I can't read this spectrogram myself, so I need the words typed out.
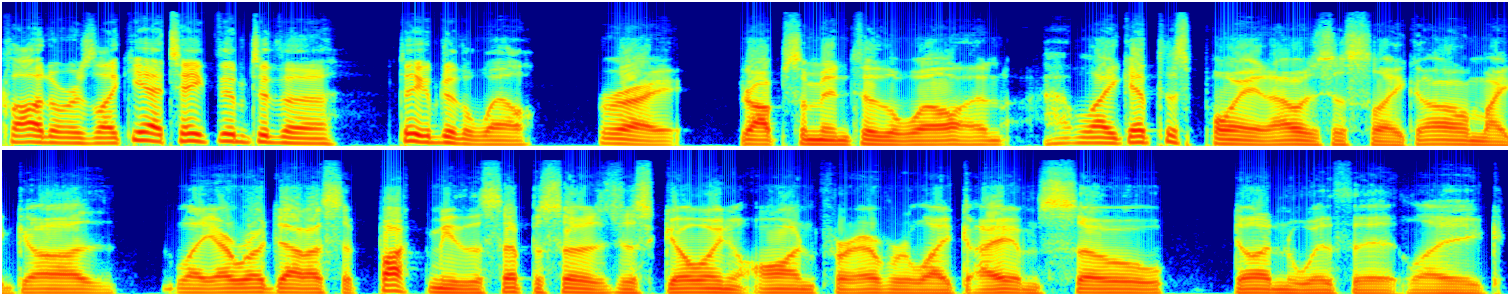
Klahadore is like, yeah, take them to the take them to the well. Right. Drops them into the well, and I'm like, at this point, I was just like, oh my god. Like I wrote down, I said, "Fuck me, this episode is just going on forever." Like I am so done with it. Like,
